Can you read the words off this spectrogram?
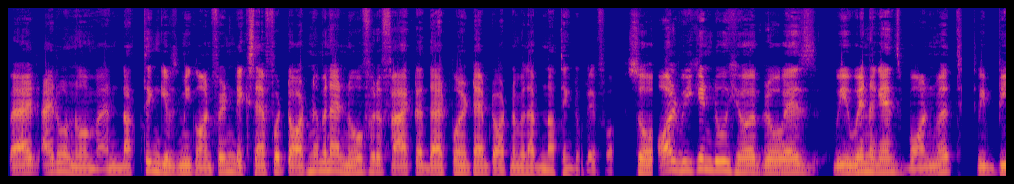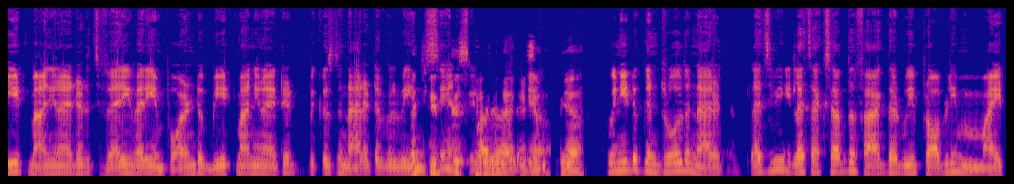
but I, I don't know, man. Nothing gives me confidence except for Tottenham, and I know for a fact at that point in time Tottenham will have nothing to play for. So all we can do here, bro, is we win against Bournemouth. We beat Man United. It's very very important to beat Man United because the narrative will be Let's insane. we Man United. Yeah. Yeah. we need to control the narrative. Let's be let's accept the fact that we probably might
